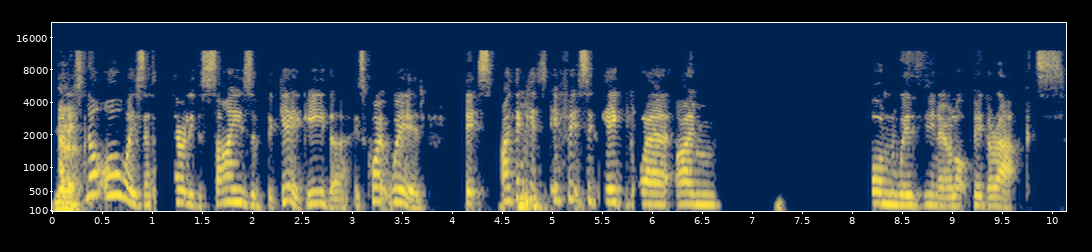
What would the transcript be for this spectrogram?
Yeah. And it's not always necessarily the size of the gig either. It's quite weird. It's I think it's if it's a gig where I'm on with, you know, a lot bigger acts,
